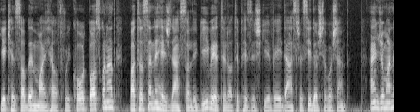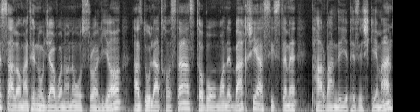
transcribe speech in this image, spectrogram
یک حساب My Health Record باز کنند و تا سن 18 سالگی به اطلاعات پزشکی وی دسترسی داشته باشند. انجمن سلامت نوجوانان استرالیا از دولت خواسته است تا به عنوان بخشی از سیستم پرونده پزشکی من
